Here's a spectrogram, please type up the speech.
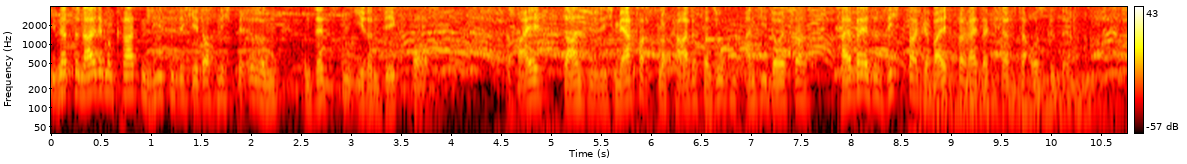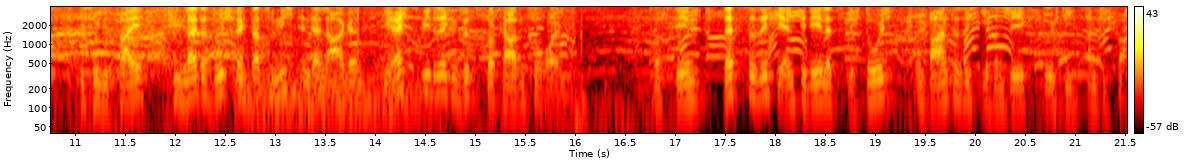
Die Nationaldemokraten ließen sich jedoch nicht beirren und setzten ihren Weg fort. Dabei sahen sie sich mehrfach Blockadeversuchen antideutscher, teilweise sichtbar gewaltbereiter Kräfte ausgesetzt. Die Polizei schien leider durchweg dazu nicht in der Lage, die rechtswidrigen Sitzblockaden zu räumen. Trotzdem setzte sich die NPD letztlich durch und bahnte sich ihren Weg durch die Antifa.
